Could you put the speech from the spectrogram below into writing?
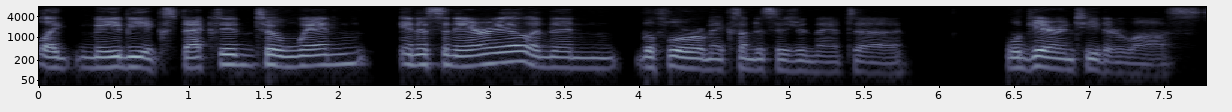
like maybe expected to win in a scenario and then LaFleur will make some decision that uh will guarantee their loss.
